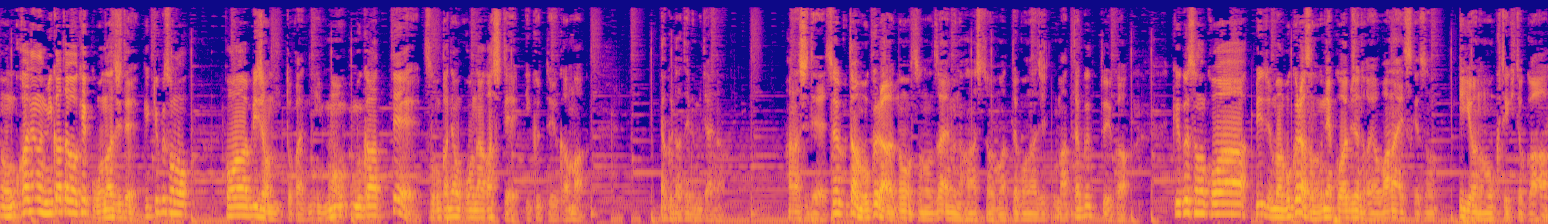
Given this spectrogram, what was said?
うん。お金の見方が結構同じで、結局その、コアビジョンとかにむ向かって、そのお金をこう流していくっていうか、まあ、役立てるみたいな。話で、それ多分僕らのその財務の話と全く同じ、全くっていうか、結局そのコアビジョン、まあ僕らはそのね、コアビジョンとか呼ばないですけど、その企業の目的とか、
